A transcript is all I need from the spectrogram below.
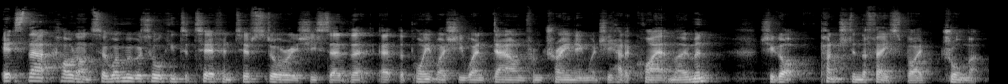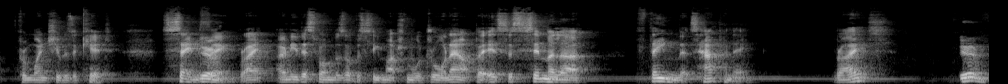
It's that, hold on. So when we were talking to Tiff in Tiff's story, she said that at the point where she went down from training, when she had a quiet moment, she got punched in the face by trauma from when she was a kid. Same Yeah. thing, right? Only this one was obviously much more drawn out, but it's a similar thing that's happening, right? Yeah.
